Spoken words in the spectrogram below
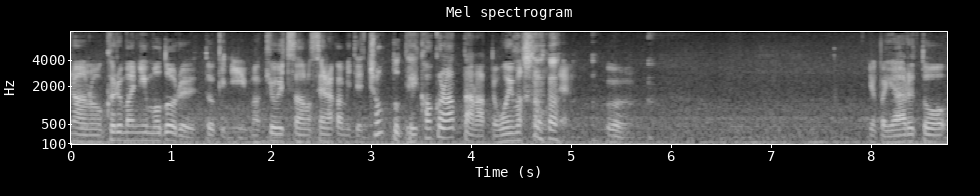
あの、車に戻る時に、まあ京一さんの背中見て、ちょっとでかくなったなって思いましたもんね。うん。やっぱやると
